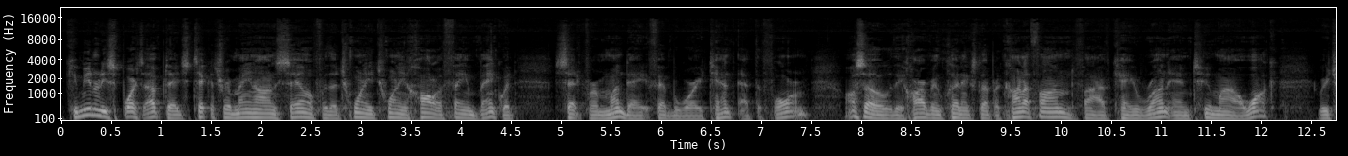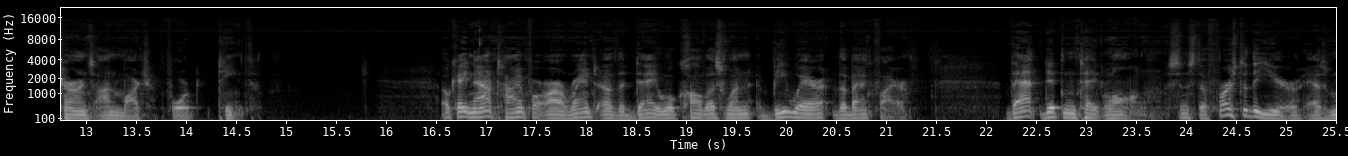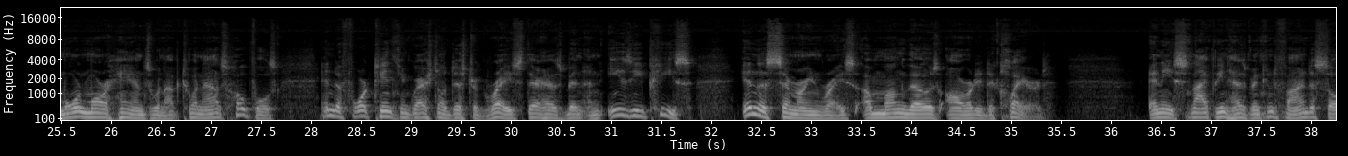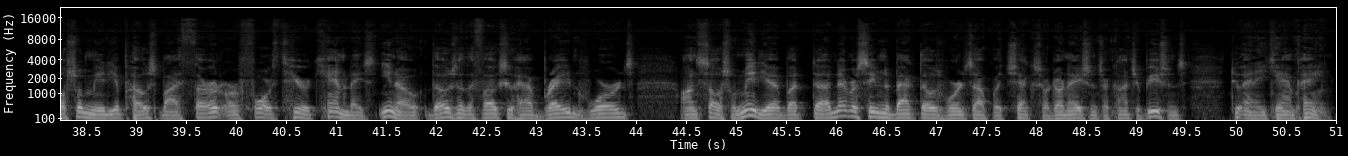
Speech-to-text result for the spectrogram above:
Community sports updates. Tickets remain on sale for the 2020 Hall of Fame banquet set for Monday, February 10th at the Forum. Also, the Harbin Clinic's Leprechaunathon 5K run and 2 mile walk returns on March 14th. Okay, now time for our rant of the day. We'll call this one Beware the Backfire. That didn't take long. Since the first of the year, as more and more hands went up to announce hopefuls in the 14th congressional district race, there has been an easy peace in the simmering race among those already declared. Any sniping has been confined to social media posts by third or fourth tier candidates. You know, those are the folks who have brave words on social media, but uh, never seem to back those words up with checks or donations or contributions to any campaign.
